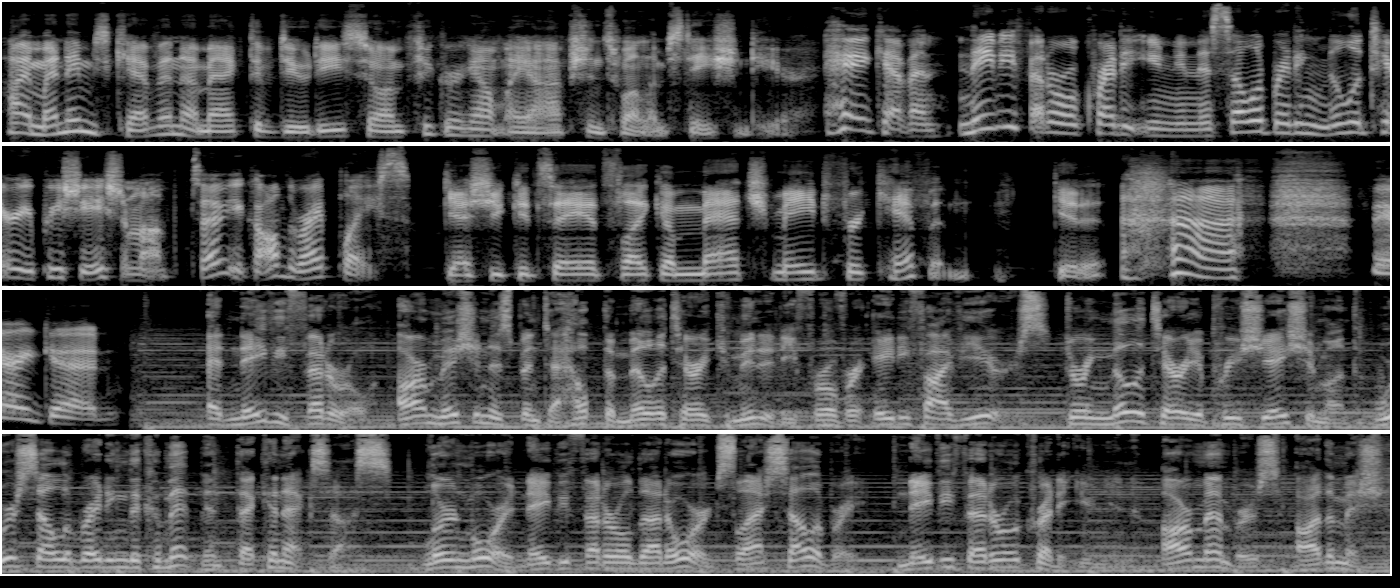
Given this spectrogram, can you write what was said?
Hi, my name's Kevin. I'm active duty, so I'm figuring out my options while I'm stationed here. Hey, Kevin. Navy Federal Credit Union is celebrating Military Appreciation Month, so you called the right place. Guess you could say it's like a match made for Kevin. Get it? Very good. At Navy Federal, our mission has been to help the military community for over 85 years. During Military Appreciation Month, we're celebrating the commitment that connects us. Learn more at NavyFederal.org/celebrate. Navy Federal Credit Union. Our members are the mission.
